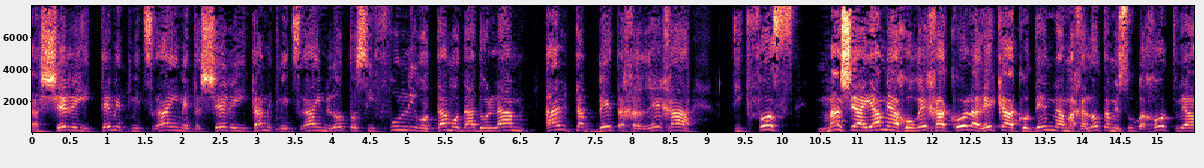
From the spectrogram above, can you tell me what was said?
כאשר ראיתם את מצרים, את אשר ראיתם את מצרים, לא תוסיפון לראותם עוד עד עולם, אל תבט אחריך, תתפוס מה שהיה מאחוריך, כל הרקע הקודם והמחלות המסובכות, וה...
